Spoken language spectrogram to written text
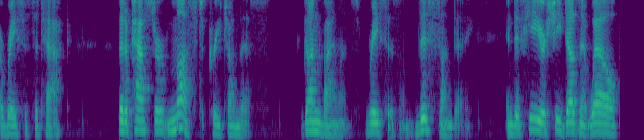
a racist attack, that a pastor must preach on this gun violence, racism, this Sunday. And if he or she doesn't, well,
